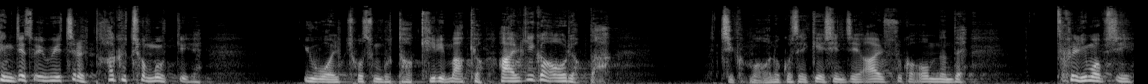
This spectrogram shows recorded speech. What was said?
행제소의 위치를 다그쳐 묻기에 6월 초순부터 길이 막혀 알기가 어렵다. 지금 어느 곳에 계신지 알 수가 없는데 틀림없이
